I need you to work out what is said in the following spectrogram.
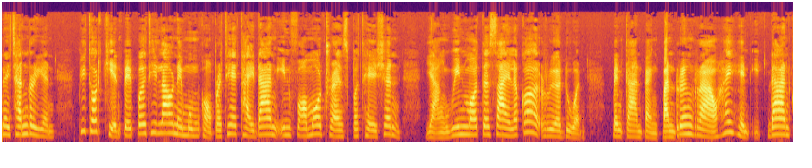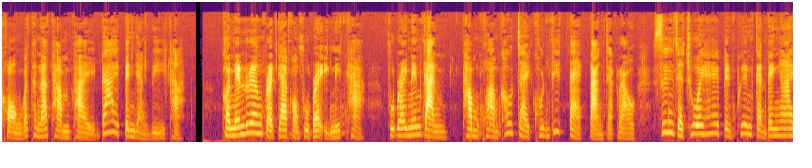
ในชั้นเรียน พี่ทศเขียนเปเปอร์ที่เล่าในมุมของประเทศไทยด้าน informal transportation อย่างวินมอเตอร์ไซค์แล้วก็เรือด่วน เป็นการแบ่งปันเรื่องราวให้เห็นอีกด้านของวัฒนธรรมไทยได้เป็นอย่างดีค่ะ ขอเน้นเรื่องปรัชญาของฟูไบรอีกนิดค่ะ ฟูไบรเน้นกันทำความเข้าใจคนที่แตกต่างจากเรา ซึ่งจะช่วยให้เป็นเพื่อนกันได้ง่าย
